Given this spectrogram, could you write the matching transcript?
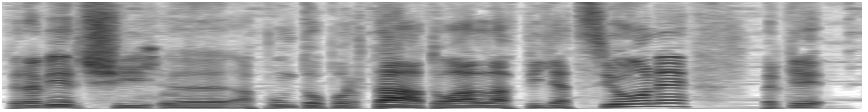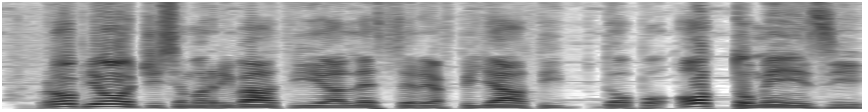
per averci eh, appunto portato all'affiliazione perché proprio oggi siamo arrivati all'essere affiliati dopo otto mesi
